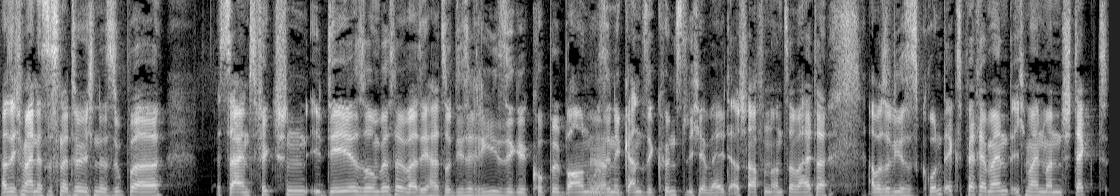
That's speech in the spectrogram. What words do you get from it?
Also ich meine, es ist natürlich eine super Science-Fiction-Idee so ein bisschen, weil sie halt so diese riesige Kuppel bauen, wo Ja. sie eine ganze künstliche Welt erschaffen und so weiter. Aber so dieses Grundexperiment, ich meine, man steckt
